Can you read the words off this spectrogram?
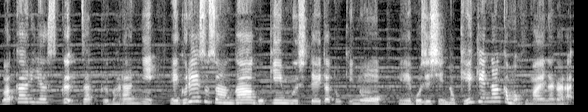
分かりやすくざっくばらんに、えーグレースさんがご勤務していた時の、えーご自身の経験なんかも踏まえながら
